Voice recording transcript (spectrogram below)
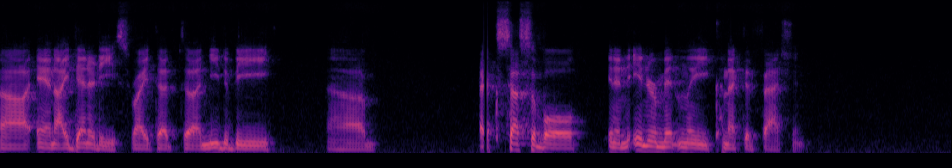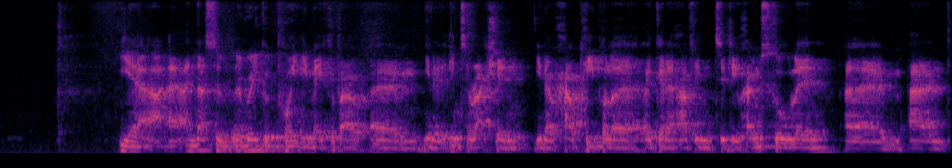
uh, and identities, right, that uh, need to be um, accessible in an intermittently connected fashion. Yeah, and that's a, really good point you make about um, you know interaction. You know how people are, are going to having to do homeschooling, um, and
